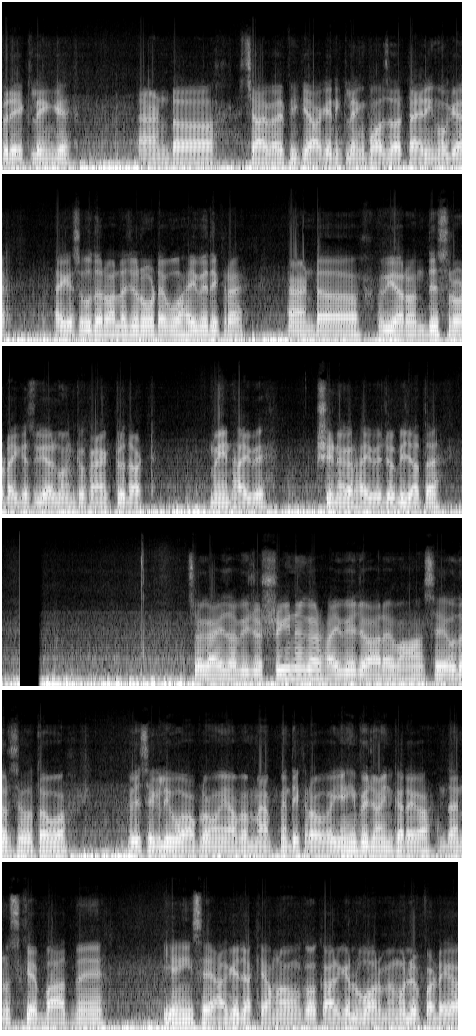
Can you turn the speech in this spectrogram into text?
ब्रेक लेंगे एंड uh, चाय वाय पी के आगे निकलेंगे बहुत ज़्यादा टायरिंग हो गया। आई गेस उधर वाला जो रोड है वो हाईवे दिख रहा है। And we are on this road I guess we are going to connect to that main highway Srinagar highway जो भी जाता है। सो so गाइज़ अभी जो श्रीनगर हाईवे जो आ रहा है वहाँ से उधर से होता हुआ बेसिकली वो आप लोगों को यहाँ पे मैप में दिख रहा होगा। यहीं पे ज्वाइन करेगा देन उसके बाद में यहीं से आगे जाके हम लोगों को कारगिल वॉर मेमोरियल पड़ेगा।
